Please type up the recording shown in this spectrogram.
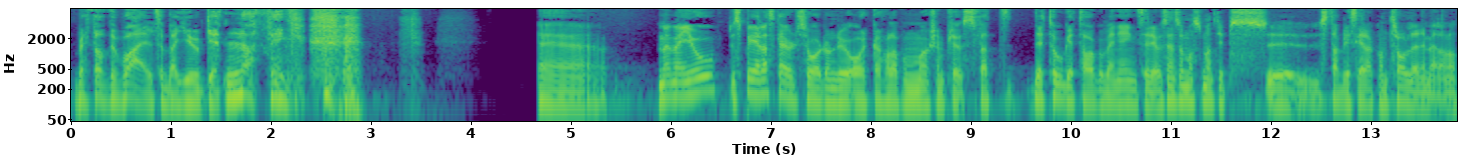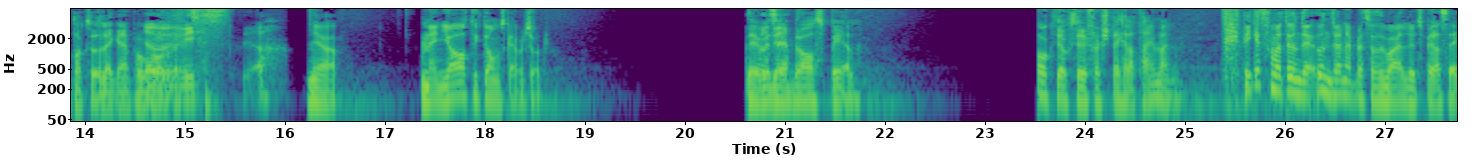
Breath of the Wild, så bara you get nothing. eh, Men, men jo, spela Skyward Sword om du orkar hålla på med motion plus. För att det tog ett tag att vänja in sig i det. Och sen så måste man typ eh, stabilisera kontrollen emellanåt också och lägga den på Ja, golvet. visst ja. Ja. Men jag tyckte om Skyward Sword. Det är väl se. ett bra spel. Och det är också det första i hela timelinen. Vilket får mig att undra, undra när Breath of the Wild utspelar sig.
